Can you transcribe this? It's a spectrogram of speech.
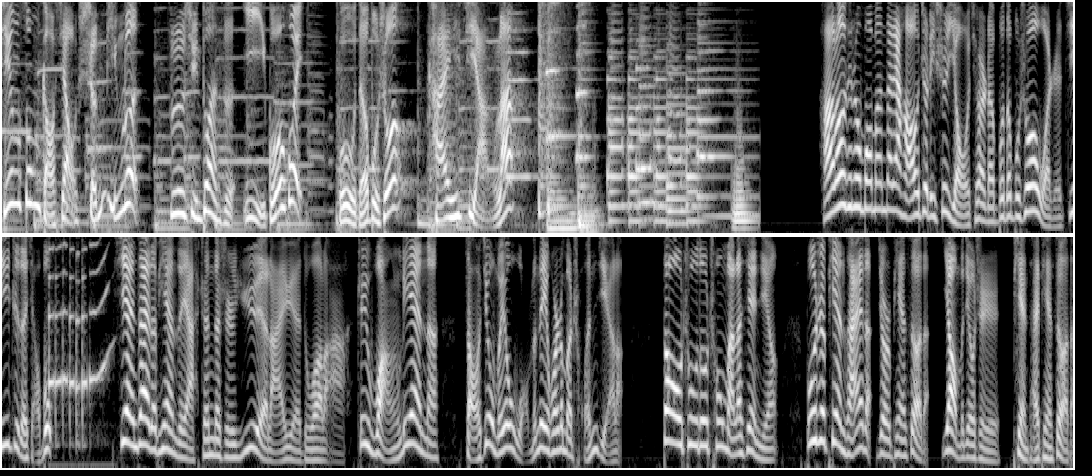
轻松搞笑神评论，资讯段子一锅烩。不得不说，开讲了。Hello，听众朋友们，大家好，这里是有趣的。不得不说，我是机智的小布。现在的骗子呀，真的是越来越多了啊！这网恋呢，早就没有我们那会儿那么纯洁了，到处都充满了陷阱，不是骗财的，就是骗色的，要么就是骗财骗色的。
